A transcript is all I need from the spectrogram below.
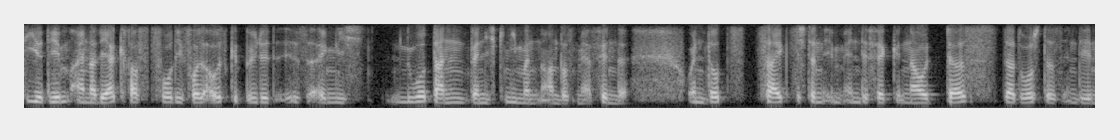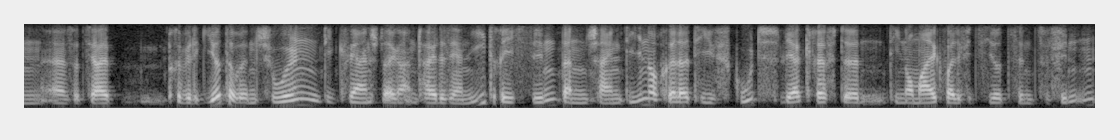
ziehe dem einer Lehrkraft vor, die voll ausgebildet ist, eigentlich nur dann, wenn ich niemanden anders mehr finde. Und dort zeigt sich dann im Endeffekt genau das, dadurch, dass in den äh, sozial privilegierteren Schulen die Quereinsteigeranteile sehr niedrig sind, dann scheinen die noch relativ gut Lehrkräfte, die normal qualifiziert sind, zu finden,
